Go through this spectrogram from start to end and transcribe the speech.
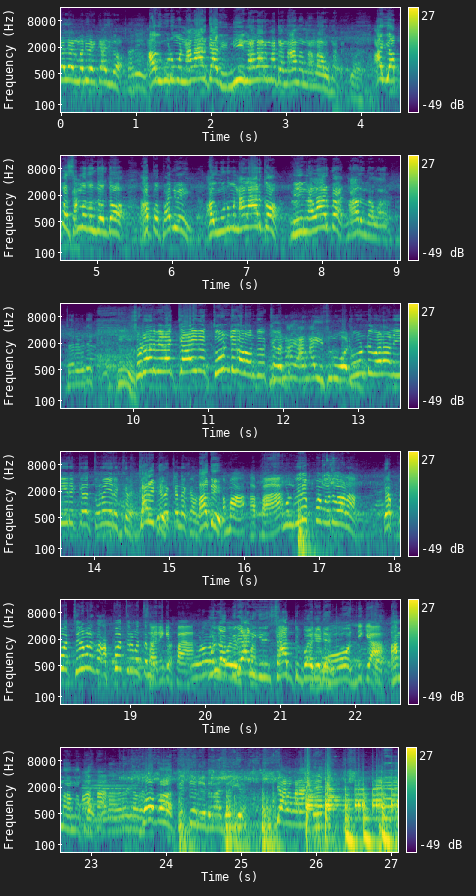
கல்யாணம் பண்ணி வைக்காதீங்க. அது குடும்பம் நல்லா இருக்காது. நீ நல்லா இருக்க மாட்டேன் நானும் நல்லா இருக்க மாட்டேன். அது எப்ப சம்மதம் சொல்தோ அப்ப பண்ணி வை அது குடும்பம் நல்லா இருக்கும். நீ நல்லா இருப்ப நானும் நல்லா இருப்பேன். சுடர் விளக்காயின தூண்டுகோல் ஒன்று இருக்கு இல்லைன்னா யாருன்னா இசுன்னு ஓடி தூண்டுகோலா நீ இருக்கிற துணை இருக்கிற. கவலை? அது. அம்மா அப்பா. உன் விருப்பம் எதுவானா? எப்போ திருமணம் அப்போ திருமணத்தை சரிங்கப்பா. உள்ள பிரியாணிக்கு சாப்பிட்டு போயிட்டு ஓ இன்னைக்கா? ஆமா ஆமா போ. போ போ கிருஷ்ணர் கிட்ட நான் சொல்லிக்கிறேன். யார வராங்க?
